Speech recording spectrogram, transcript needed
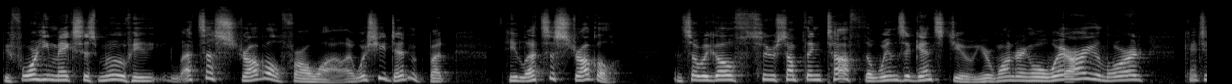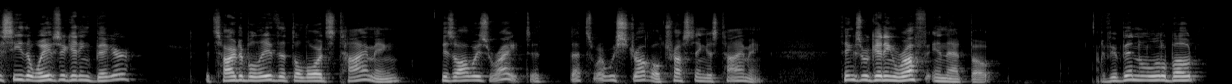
Before He makes His move, He lets us struggle for a while. I wish He didn't, but He lets us struggle. And so we go through something tough. The wind's against you. You're wondering, well, where are you, Lord? Can't you see the waves are getting bigger? It's hard to believe that the Lord's timing is always right. That's where we struggle, trusting His timing. Things were getting rough in that boat. Have you've been in a little boat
